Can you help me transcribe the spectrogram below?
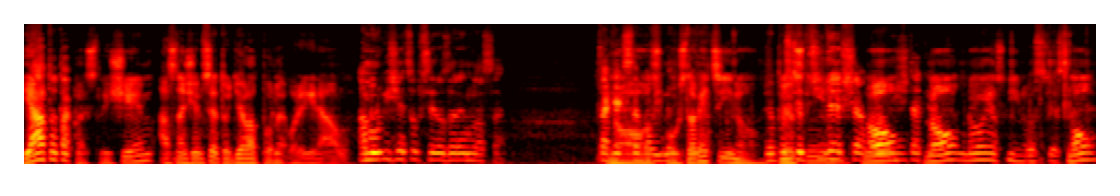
Já to takhle slyším a snažím se to dělat podle originálu. a mluvíš něco přirozeným hlasem. Tak, jak se No, bavíme. spousta věcí, no. Že prostě Jasný, přijdeš a no, mluvíš tak, no, no, jasný, no. Prostě se- no.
